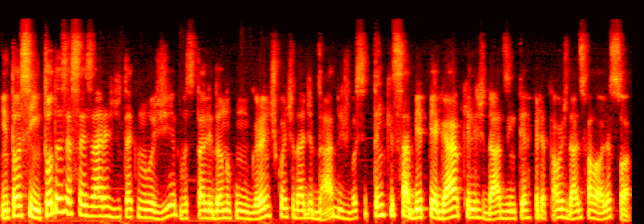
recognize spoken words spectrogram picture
Então, assim, todas essas áreas de tecnologia que você está lidando com grande quantidade de dados, você tem que saber pegar aqueles dados, interpretar os dados e falar: olha só,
